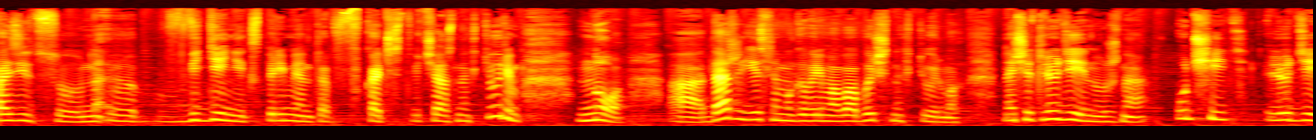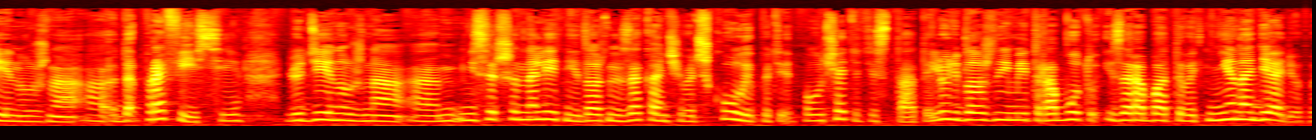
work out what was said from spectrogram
позицию э, введения экспериментов в качестве частных тюрем, но а, даже если мы говорим об обычных тюрьмах, значит, людей нужно учить, людей нужно а, профессии, людей нужно, несовершеннолетние должны заканчивать школы и получать аттестаты, люди должны иметь работу и зарабатывать не на дядю,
